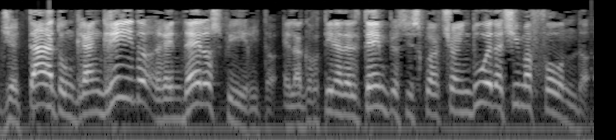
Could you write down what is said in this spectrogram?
gettato un gran grido, rendè lo spirito, e la cortina del Tempio si squarciò in due da cima a fondo,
